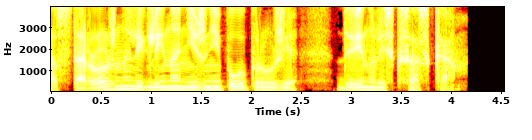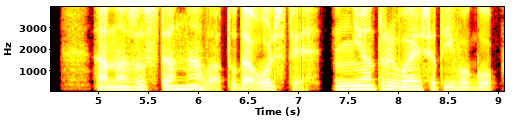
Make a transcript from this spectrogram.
осторожно легли на нижние полукружья, двинулись к соскам. Она застонала от удовольствия, не отрываясь от его губ.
